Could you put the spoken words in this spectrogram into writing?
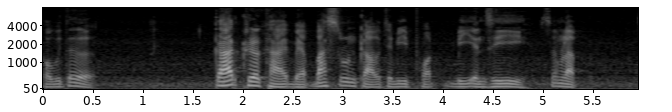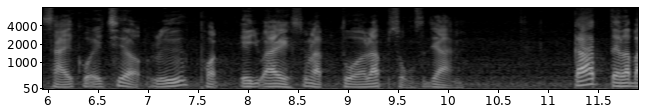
คอมพิวเตอร์ การ์ดเครือข่ายแบบบัสรุ่นเก่าจะมีพอร์ต BNC สำหรับสายโคเอเชียลหรือพอร์ต AUI สำหรับตัวรับส่งสัญญาณ การ์ดแต่ละใบ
